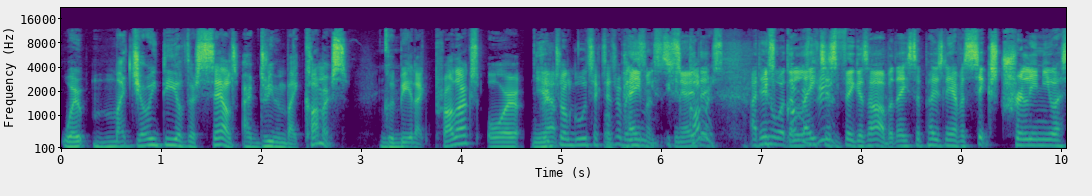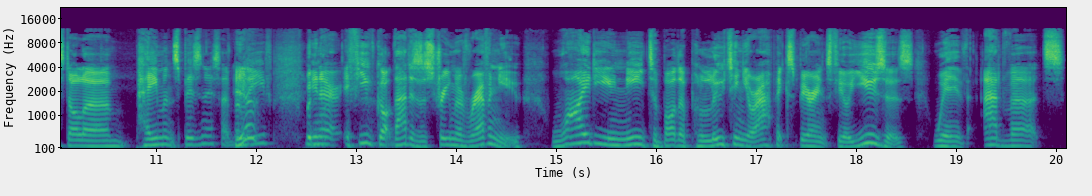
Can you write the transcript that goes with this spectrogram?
where majority of their sales are driven by commerce could be mm. like products or yep. virtual goods, etc. Payments, it's, it's you know, they, I don't it's know what the latest driven. figures are, but they supposedly have a six trillion US dollar payments business, I believe. Yeah, but you know, if you've got that as a stream of revenue, why do you need to bother polluting your app experience for your users with adverts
